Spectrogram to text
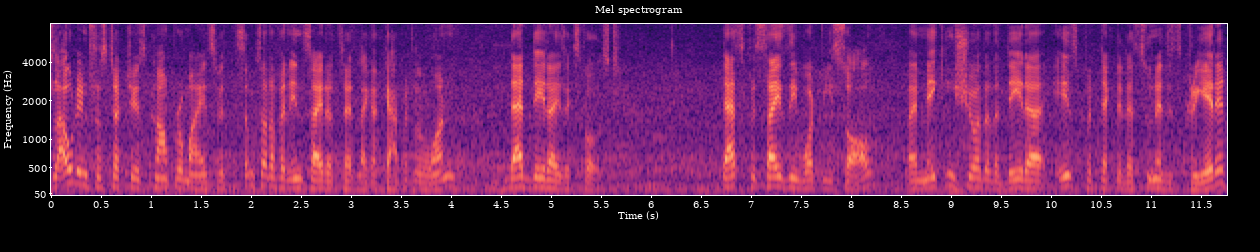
cloud infrastructure is compromised with some sort of an insider threat like a Capital One, mm -hmm. that data is exposed. That's precisely what we solve by making sure that the data is protected as soon as it's created.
